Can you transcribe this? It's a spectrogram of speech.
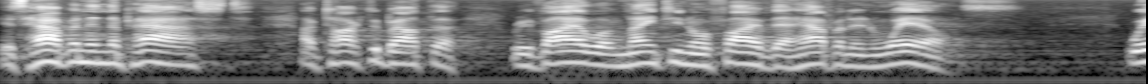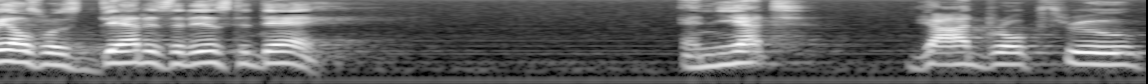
It's happened in the past. I've talked about the revival of 1905 that happened in Wales. Wales was dead as it is today. And yet, God broke through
